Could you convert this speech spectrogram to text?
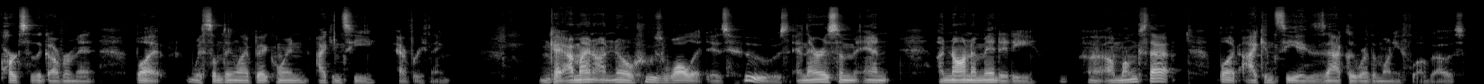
parts of the government. But with something like Bitcoin, I can see everything. Okay, I might not know whose wallet is whose, and there is some an- anonymity uh, amongst that, but I can see exactly where the money flow goes.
